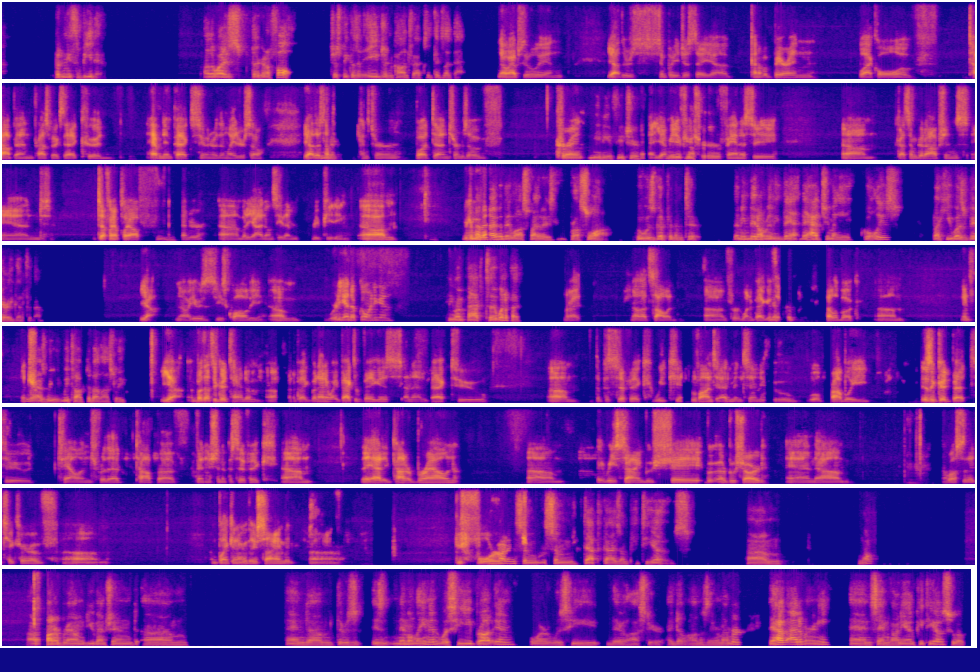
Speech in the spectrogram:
but it needs to be there. Otherwise, they're gonna fall just because of age and contracts and things like that. No, absolutely, and yeah, there's simply just a uh, kind of a barren black hole of top end prospects that could have an impact sooner than later. So, yeah, that's something to concern. But uh, in terms of current, Immediate future. yeah, immediate future fantasy, um, got some good options and definitely a playoff Mhm. contender. Um, but yeah, I don't see them repeating. Um, we can move Another on. guy who they lost by the way is Brossoit, who was good for them too. I mean, they don't really they they had too many goalies, but he was very good for them. Yeah, no, he was he's quality. Um, where did he end up going again? He went back to Winnipeg. Right. No, that's solid uh, for Winnipeg if Yeah, they sell a book. Um, and, and yeah, as we we talked about last week. Yeah, but that's a good tandem, uh, Winnipeg. But anyway, back to Vegas and then back to um, the Pacific. We can move on to Edmonton, who will probably is a good bet to challenge for that top uh, finish in the Pacific. Um, they added Connor Brown. Um, they re-signed Boucher or Bouchard, and um, who else did they take care of? Um, I'm blanking who they signed uh, before. brought in some some depth guys on PTOS. Um, no. Uh, Connor Brown, you mentioned, um, and um, there was is Niemelainen. Was he brought in or was he there last year? I don't honestly remember. They have Adam Erne and Sam Gagne on PTOS, who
